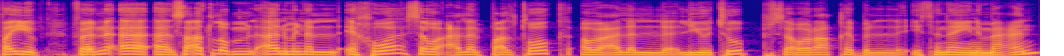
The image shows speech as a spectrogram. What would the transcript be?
طيب فساطلب الآن من الإخوة سواء على البالتوك أو على اليوتيوب سأراقب الاثنين معا.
